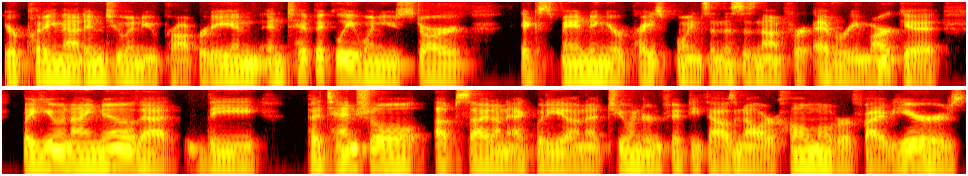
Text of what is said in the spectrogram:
you're putting that into a new property. And and typically when you start expanding your price points and this is not for every market but you and i know that the potential upside on equity on a $250000 home over five years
